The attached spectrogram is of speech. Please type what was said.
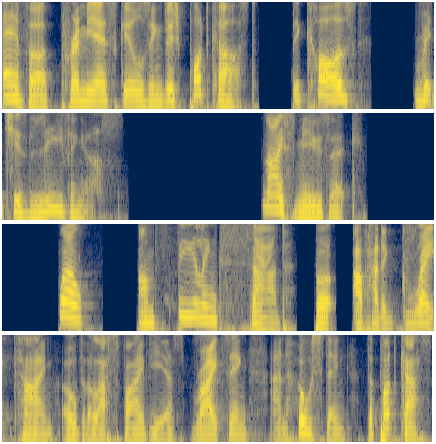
ever Premier Skills English podcast. Because Rich is leaving us. Nice music. Well, I'm feeling sad, but I've had a great time over the last five years writing and hosting the podcast,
